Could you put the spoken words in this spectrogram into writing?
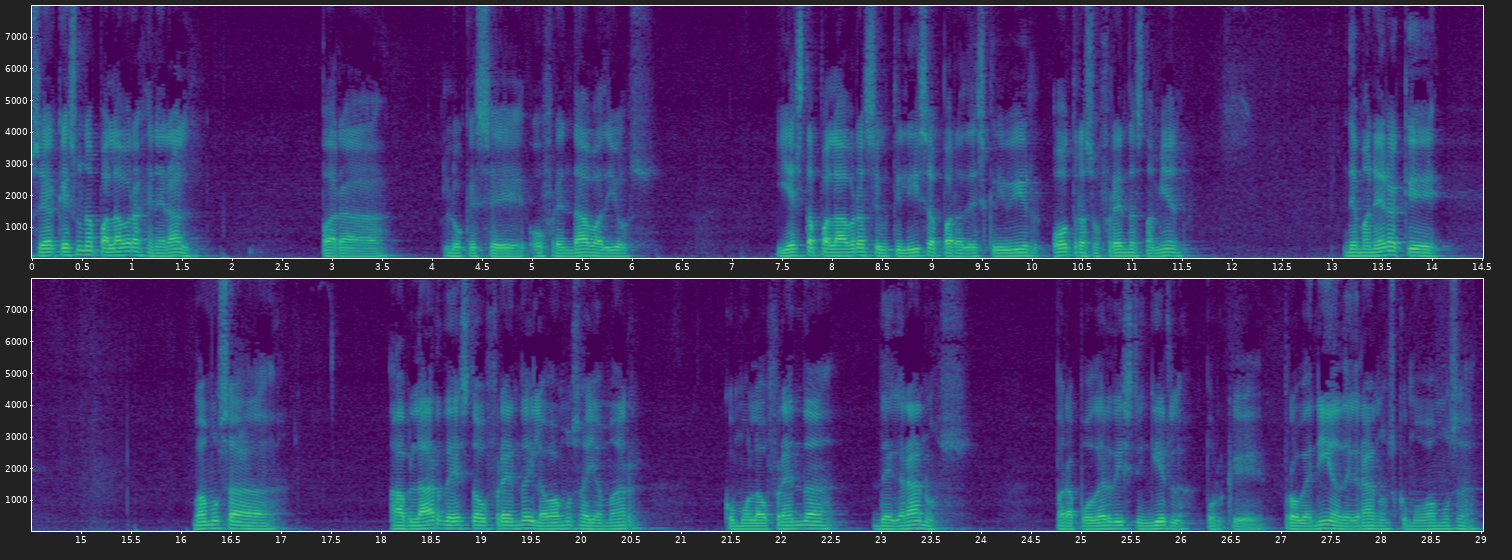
O sea que es una palabra general para lo que se ofrendaba a Dios. Y esta palabra se utiliza para describir otras ofrendas también. De manera que vamos a hablar de esta ofrenda y la vamos a llamar como la ofrenda de granos para poder distinguirla, porque provenía de granos, como vamos a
